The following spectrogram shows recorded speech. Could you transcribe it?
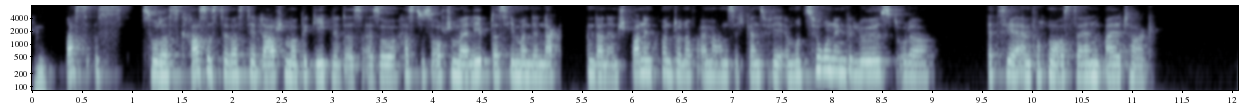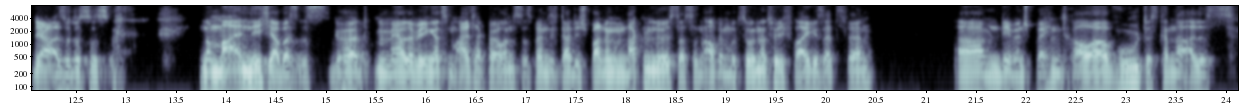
Mhm. Was ist so das Krasseste, was dir da schon mal begegnet ist? Also hast du es auch schon mal erlebt, dass jemand den Nacken dann entspannen konnte und auf einmal haben sich ganz viele Emotionen gelöst? Oder erzähl einfach mal aus deinem Alltag. Ja, also das ist normal nicht, aber es ist, gehört mehr oder weniger zum Alltag bei uns, dass wenn sich da die Spannung im Nacken löst, dass dann auch Emotionen natürlich freigesetzt werden. Ähm, dementsprechend Trauer, Wut, das kann da alles,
